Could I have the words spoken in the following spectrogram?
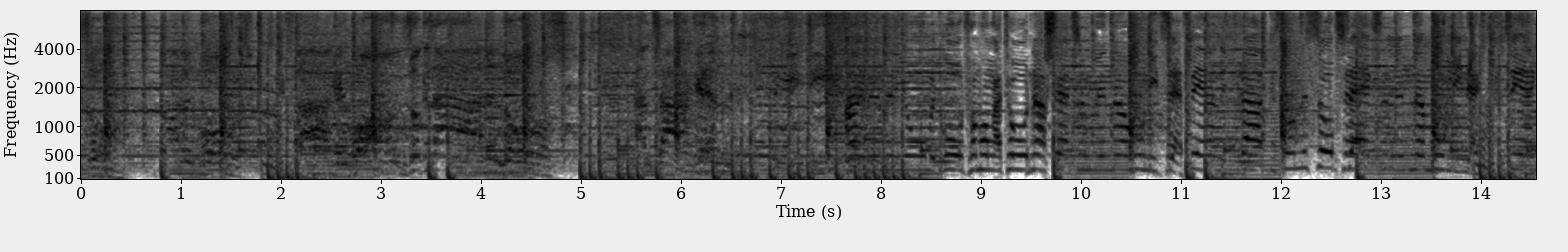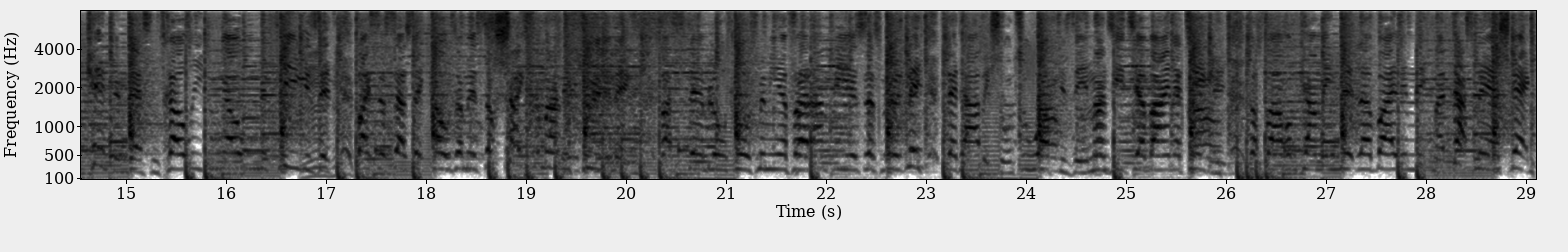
sagt, wieso. Abendbrot, die Frage, warum so gnadenlos. An Tagen wie diesen. Eine Million bedroht vom Hungertod nach Schätzung in der UNICEF. Während ich grad gesundes Obst wechseln in der Molinex. Sehe ein Kind, in dessen traurigen Augen eine Fliege sitzt. Weiß, dass das echt grausam ist, doch scheiße, Mann, ich fühle nichts. Was ist denn bloß los mit mir? Verdammt, wie ist das möglich? Vielleicht habe ich schon zu oft gesehen, man sieht's ja beinahe täglich. Doch warum kann mich mittlerweile nicht mal das mehr erschrecken?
